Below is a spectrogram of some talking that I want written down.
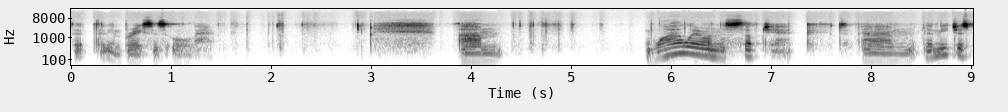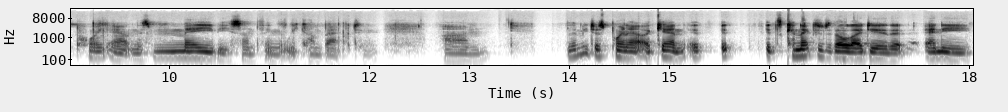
that, that embraces all that. Um, while we're on the subject, um, let me just point out, and this may be something that we come back to. Um, let me just point out again, it, it, it's connected to the whole idea that any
